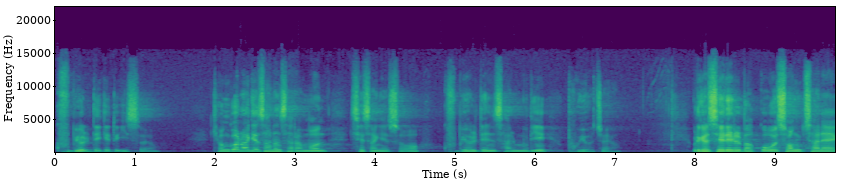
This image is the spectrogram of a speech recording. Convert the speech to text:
구별되게 돼 있어요. 경건하게 사는 사람은 세상에서 구별된 삶이 보여져요. 우리가 세례를 받고 성찬에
